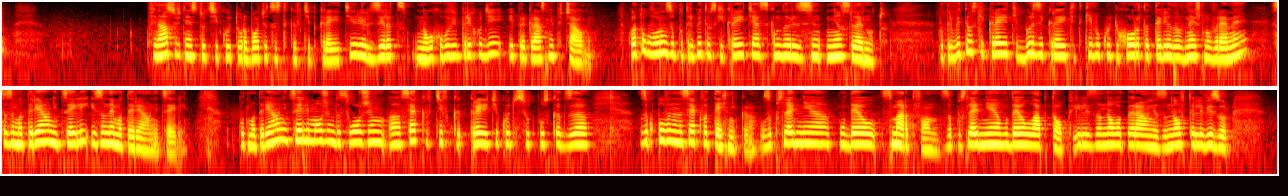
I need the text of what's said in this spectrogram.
финансовите институции, които работят с такъв тип кредити, реализират много хубави приходи и прекрасни печалби. Когато говорим за потребителски кредити, аз искам да разясня следното. Потребителски кредити, бързи кредити, такива, които хората теглят в днешно време, са за материални цели и за нематериални цели. Под материални цели можем да сложим а, всякакъв тип кредити, които се отпускат за закупуване на всякаква техника. За последния модел смартфон, за последния модел лаптоп или за нова пералня, за нов телевизор.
